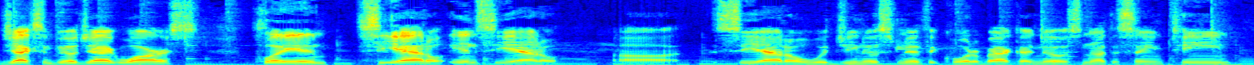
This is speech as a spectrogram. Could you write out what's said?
Jacksonville Jaguars playing Seattle in Seattle. Uh, Seattle with Geno Smith at quarterback. I know it's not the same team.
